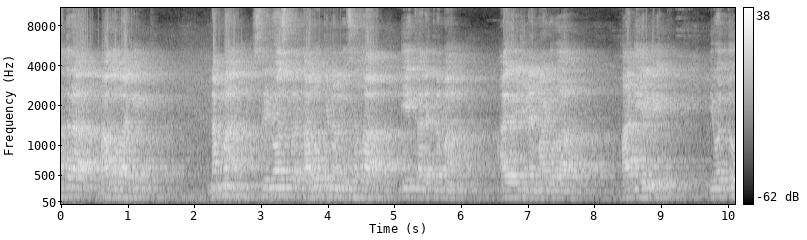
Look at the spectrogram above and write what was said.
ಅದರ ಭಾಗವಾಗಿ ನಮ್ಮ ಶ್ರೀನಿವಾಸಪುರ ತಾಲೂಕಿನಲ್ಲೂ ಸಹ ಈ ಕಾರ್ಯಕ್ರಮ ಆಯೋಜನೆ ಮಾಡುವ ಹಾದಿಯಲ್ಲಿ ಇವತ್ತು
